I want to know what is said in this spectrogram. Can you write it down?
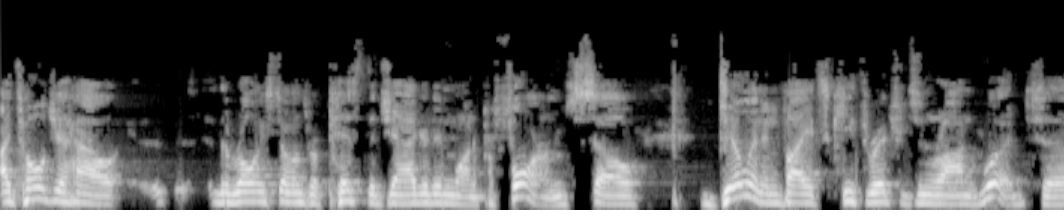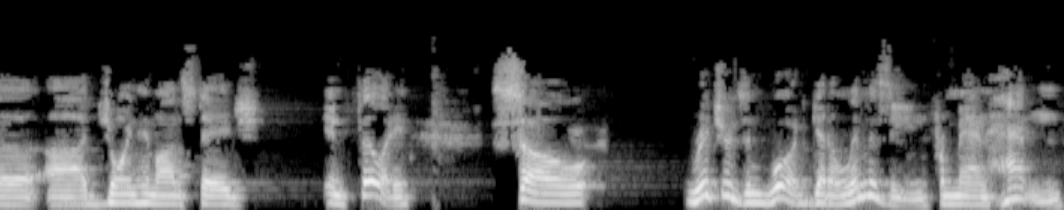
I told you how the Rolling Stones were pissed that Jagger didn't want to perform, so Dylan invites Keith Richards and Ron Wood to uh, join him on stage in Philly. So Richards and Wood get a limousine from Manhattan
